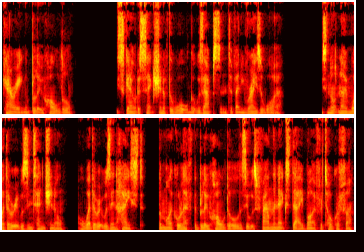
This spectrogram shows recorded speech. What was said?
carrying a blue holdall. He scaled a section of the wall that was absent of any razor wire. It's not known whether it was intentional or whether it was in haste, but Michael left the blue holdall as it was found the next day by a photographer.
